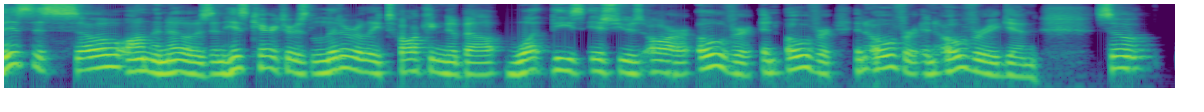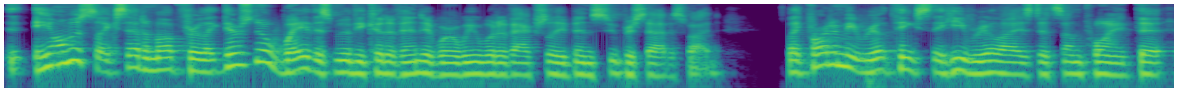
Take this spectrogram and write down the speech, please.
this is so on the nose and his character is literally talking about what these issues are over and over and over and over again. So he almost like set him up for like there's no way this movie could have ended where we would have actually been super satisfied. Like part of me real thinks that he realized at some point that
